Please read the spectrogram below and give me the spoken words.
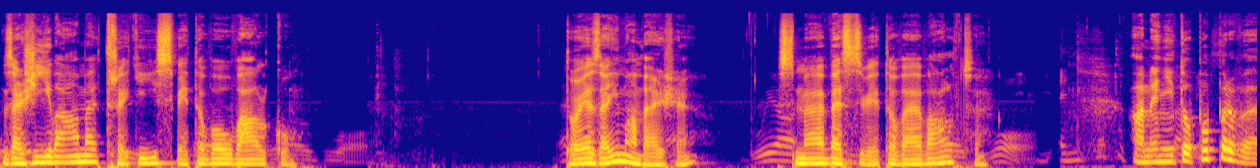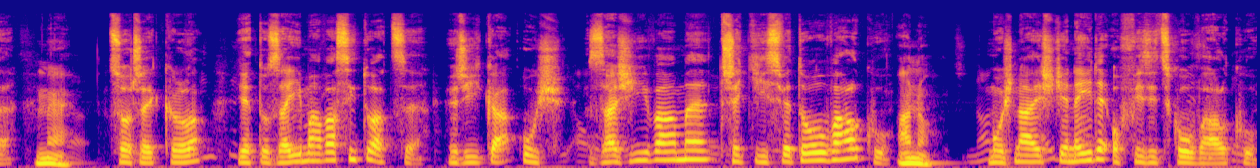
zažíváme třetí světovou válku. To je zajímavé, že? Jsme ve světové válce. A není to poprvé. Ne. Co řekl, je to zajímavá situace. Říká, už zažíváme třetí světovou válku. Ano. Možná ještě nejde o fyzickou válku,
